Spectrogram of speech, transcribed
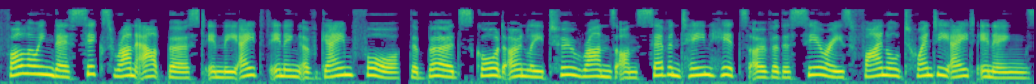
Following their six-run outburst in the eighth inning of Game 4, the Birds scored only two runs on 17 hits over the series' final 28 innings.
